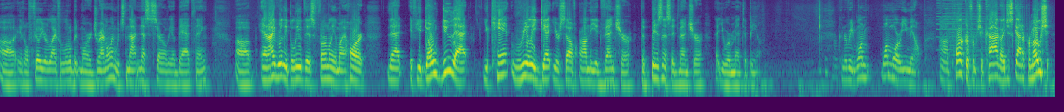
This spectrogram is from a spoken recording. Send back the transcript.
Uh, it'll fill your life a little bit more adrenaline, which is not necessarily a bad thing. Uh, and I really believe this firmly in my heart that if you don't do that, you can't really get yourself on the adventure, the business adventure that you were meant to be on. I'm going to read one, one more email. Uh, Parker from Chicago, I just got a promotion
